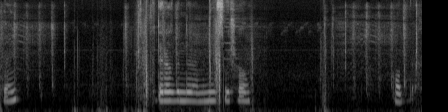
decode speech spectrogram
Okej. Teraz będę mniej słyszał oddech.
